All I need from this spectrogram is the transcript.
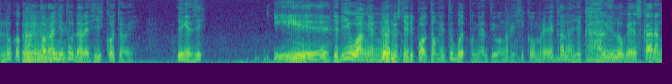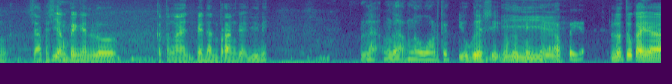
lu ke kantor Mm. aja tuh udah resiko coy. Iya nggak sih? Iya Jadi uang yang Dan- harusnya dipotong itu buat pengganti uang resiko mereka lah. Ya kali lo kayak sekarang siapa sih yang pengen lo ke tengah medan perang kayak gini? lah nggak nggak worth it juga sih maksudnya kayak Iya. apa ya Lo tuh kayak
